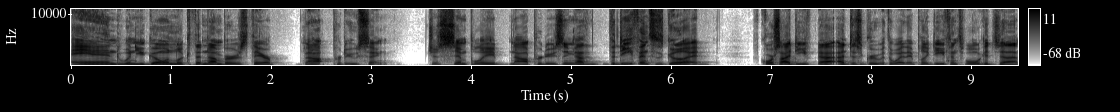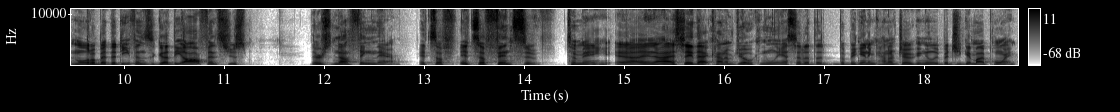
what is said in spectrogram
And when you go and look at the numbers, they're not producing, just simply not producing. Now, the defense is good. Of course, I, uh, I disagree with the way they play defense, but we'll get to that in a little bit. The defense is good. The offense just, there's nothing there. It's, a, it's offensive to me. Uh, and I say that kind of jokingly. I said at the, the beginning kind of jokingly, but you get my point.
